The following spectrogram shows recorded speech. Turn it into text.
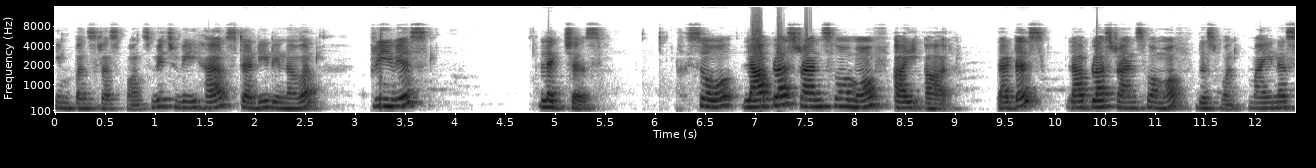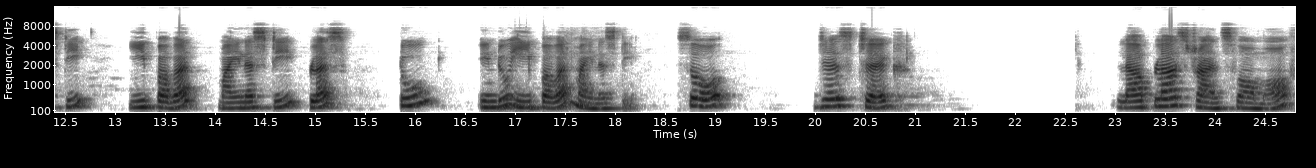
impulse response which we have studied in our previous lectures. So Laplace transform of IR that is Laplace transform of this one minus t e power minus t plus 2 into e power minus t. So just check Laplace transform of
